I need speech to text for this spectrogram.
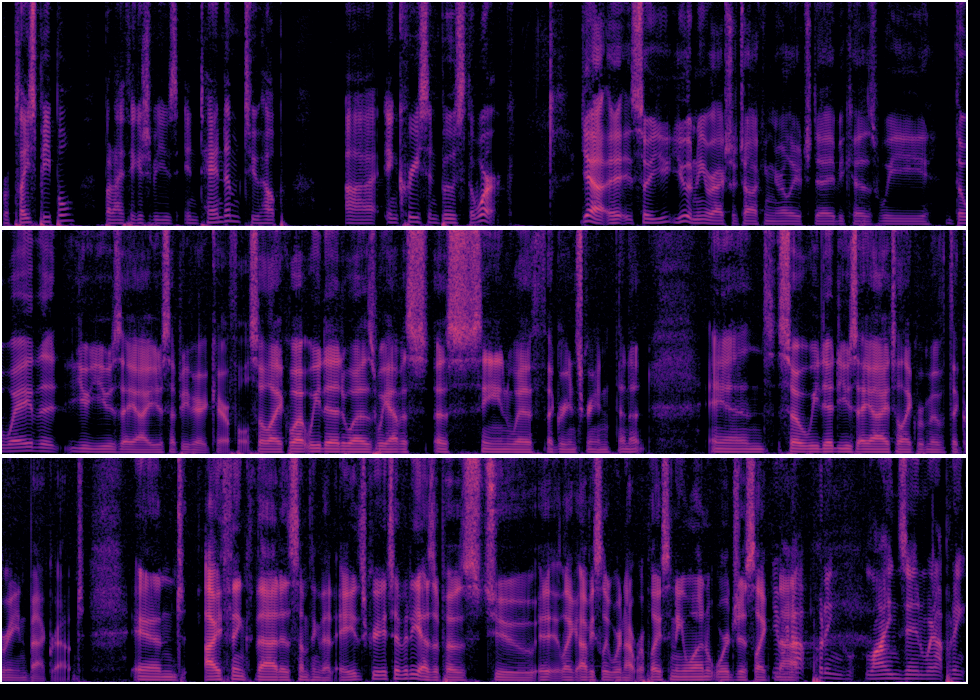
replace people. But I think it should be used in tandem to help uh, increase and boost the work. Yeah, so you you and me were actually talking earlier today because we the way that you use AI, you just have to be very careful. So like what we did was we have a scene with a green screen in it, and so we did use AI to like remove the green background, and I think that is something that aids creativity as opposed to it, like obviously we're not replacing anyone, we're just like Yeah, not. we're not putting lines in. We're not putting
